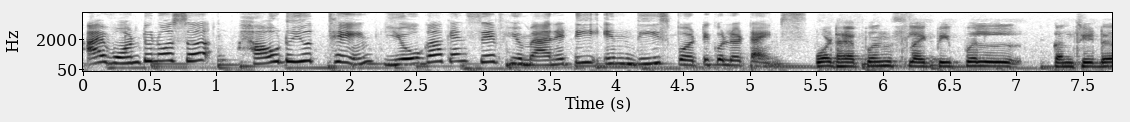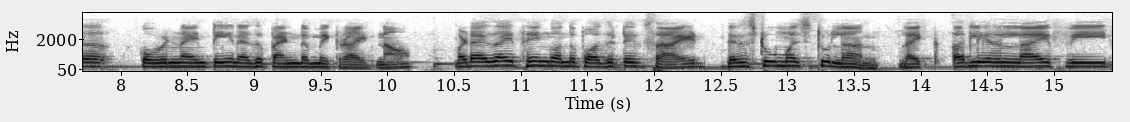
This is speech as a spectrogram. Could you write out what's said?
I want to know, sir, how do you think yoga can save humanity in these particular times? What happens, like people consider COVID 19 as a pandemic right now. But as I think on the positive side, there is too much to learn. Like earlier in life, we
